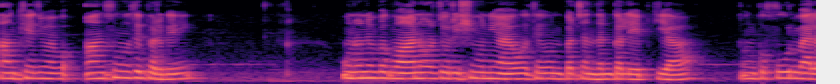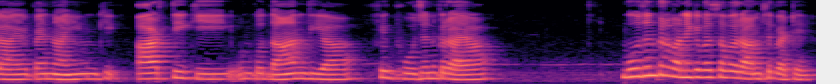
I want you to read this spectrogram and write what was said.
आँखें जो है वो आंसुओं से भर गई। उन्होंने भगवान और जो ऋषि मुनि आए हुए थे, उन पर चंदन का लेप किया। उनको फूल मैलाए पहनाई, उनकी आरती की, उनको दान दिया, फिर भोजन कराया। भोजन करवाने के बाद सब आराम से बैठे।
